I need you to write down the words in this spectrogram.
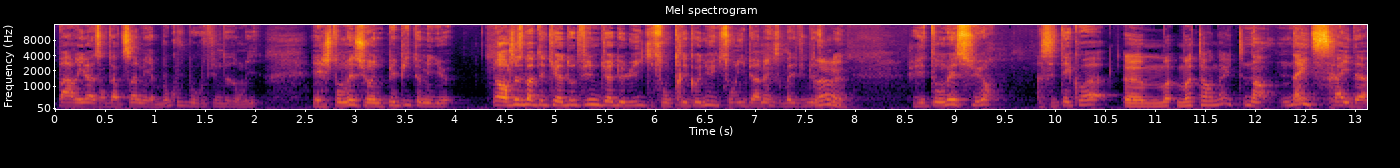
pas arriver à sortir de ça, mais il y a beaucoup, beaucoup de films de zombies. Et je tombais sur une pépite au milieu. Alors, je sais pas, peut-être qu'il y a d'autres films tu vois, de lui qui sont très connus et qui sont hyper bien, qui sont pas des films de zombies. ouais. J'ai tombé sur. C'était quoi? Euh, Mo- Motor Knight? Non, Knight Rider.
